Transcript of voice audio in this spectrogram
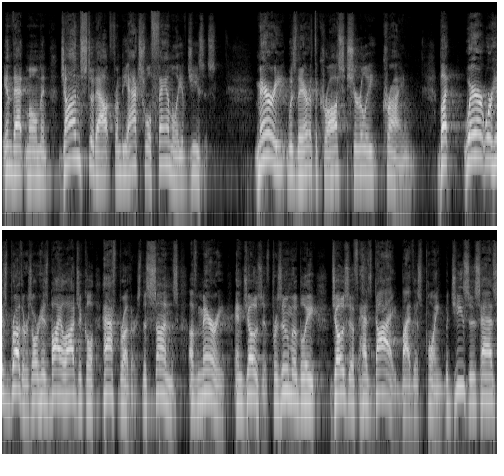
in that moment, John stood out from the actual family of Jesus. Mary was there at the cross, surely crying. But where were his brothers or his biological half brothers, the sons of Mary and Joseph? Presumably, Joseph has died by this point, but Jesus has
